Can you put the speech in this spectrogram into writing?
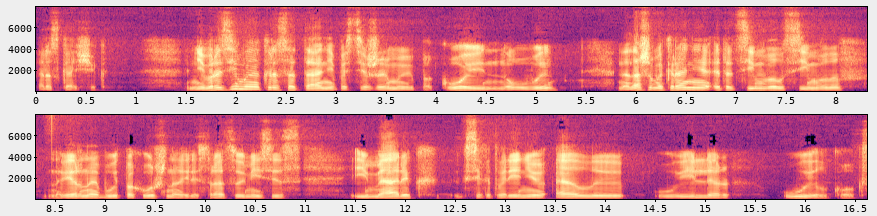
Рассказчик. Невыразимая красота, непостижимый покой, но, увы, на нашем экране этот символ символов, наверное, будет похож на иллюстрацию миссис и Мярик к стихотворению Эллы Уиллер Уилкокс.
